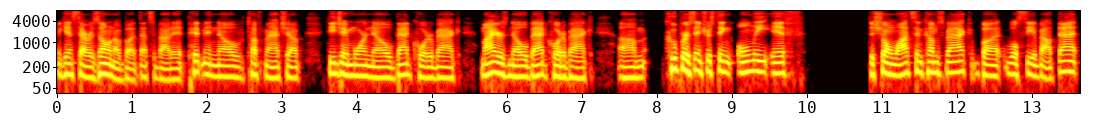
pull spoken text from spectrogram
against Arizona, but that's about it. Pittman, no, tough matchup. DJ Moore, no, bad quarterback. Meyers, no, bad quarterback. Um, Cooper is interesting only if Deshaun Watson comes back, but we'll see about that.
